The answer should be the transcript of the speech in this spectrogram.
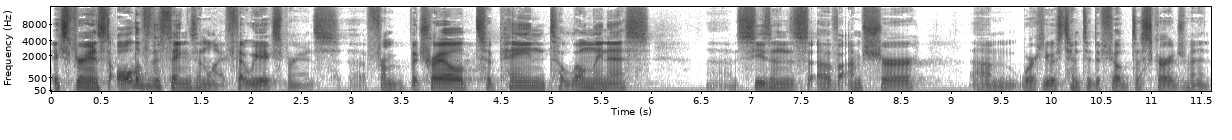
experienced all of the things in life that we experience uh, from betrayal to pain to loneliness, uh, seasons of, I'm sure, um, where he was tempted to feel discouragement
